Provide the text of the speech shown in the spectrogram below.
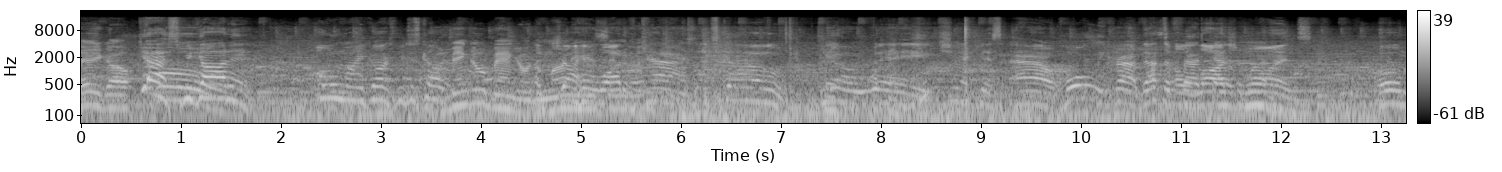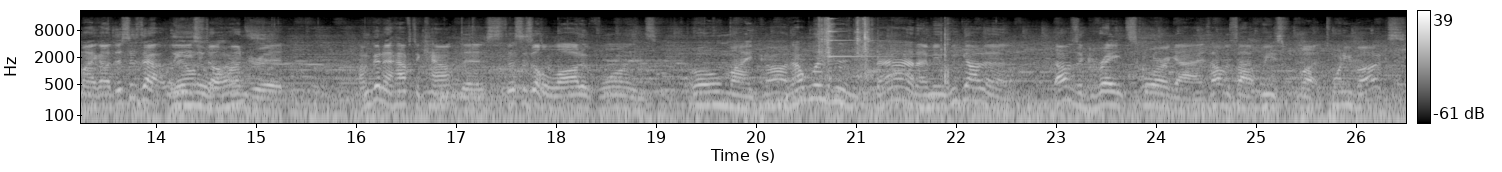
There you go. yes, we got it. Oh my gosh, we just got it. Bingo bango. The A money giant is wad of the- cash. Let's go. Okay, No okay. way. Check this out. Holy crap, that's, That's a a fat lot of ones. Oh my god, this is at they least a hundred. I'm gonna have to count this. This is a lot of ones. Oh my god, that wasn't bad. I mean, we got a. That was a great score, guys. That was at least what, 20 bucks?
